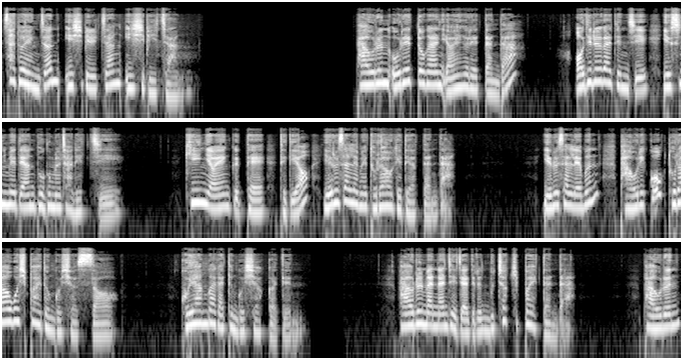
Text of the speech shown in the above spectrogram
사도행전 21장 22장. 바울은 오랫동안 여행을 했단다. 어디를 가든지 예수님에 대한 복음을 전했지. 긴 여행 끝에 드디어 예루살렘에 돌아오게 되었단다. 예루살렘은 바울이 꼭 돌아오고 싶어 하던 곳이었어. 고향과 같은 곳이었거든. 바울을 만난 제자들은 무척 기뻐했단다. 바울은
